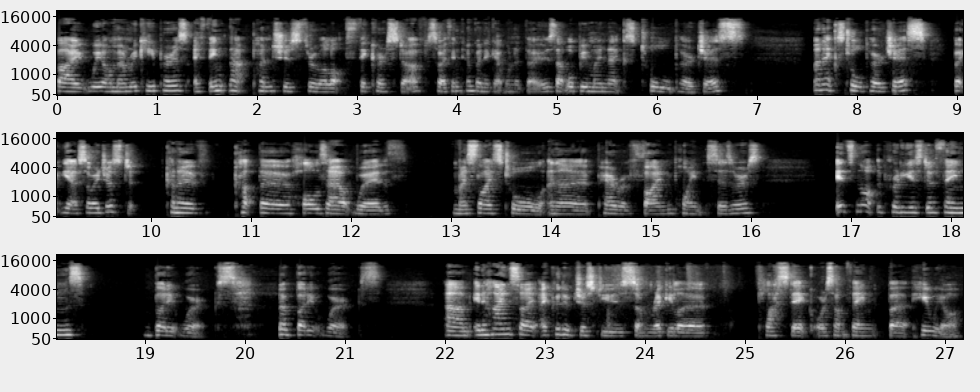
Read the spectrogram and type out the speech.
by We R Memory Keepers. I think that punches through a lot thicker stuff. So I think I'm going to get one of those. That will be my next tool purchase. My next tool purchase. But yeah, so I just kind of cut the holes out with my slice tool and a pair of fine point scissors. It's not the prettiest of things, but it works. but it works. Um, in hindsight, I could have just used some regular plastic or something, but here we are.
